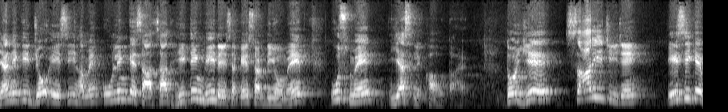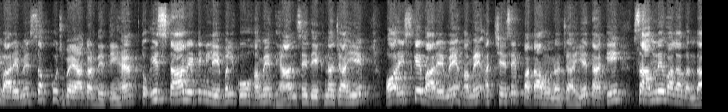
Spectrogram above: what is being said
यानी कि जो एसी हमें कूलिंग के साथ साथ हीटिंग भी दे सके सर्दियों में उसमें यस लिखा होता है तो ये सारी चीज़ें एसी के बारे में सब कुछ बयां कर देती हैं। तो इस स्टार रेटिंग लेबल को हमें ध्यान से देखना चाहिए और इसके बारे में हमें अच्छे से पता होना चाहिए ताकि सामने वाला बंदा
